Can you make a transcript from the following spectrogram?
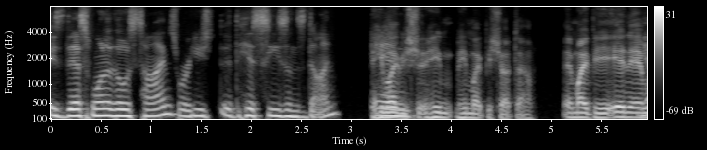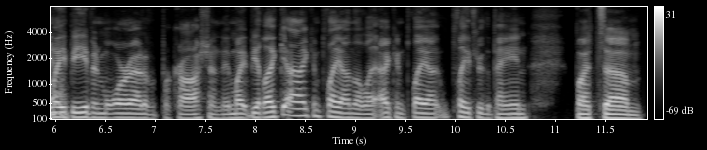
Is this one of those times where he's his season's done? He might be And- sh- he he might be shut down. It might be it, it Yeah. might be even more out of a precaution. It might be like, yeah, I can play on the I can play play through the pain, but um,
